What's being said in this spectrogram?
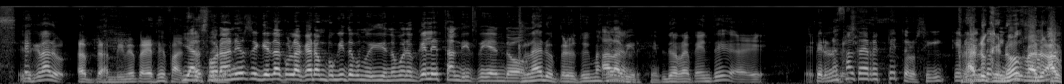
Y claro, a, a mí me parece Y fantástico. al foráneo se queda con la cara un poquito como diciendo, bueno, ¿qué le están diciendo? Claro, pero tú imaginas, la Virgen. de repente... eh, Pero no es falta de respeto, lo sigue Claro queriendo que no, claro, al,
